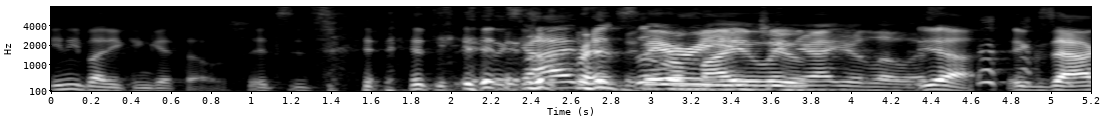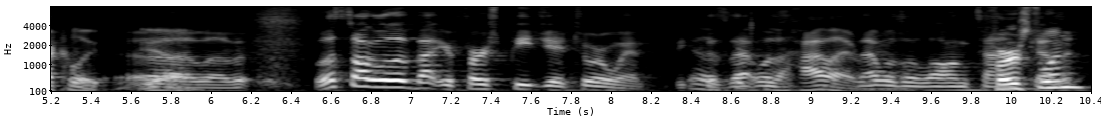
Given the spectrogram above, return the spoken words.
anybody can get those. It's it's it's, The it's guys that friends bury remind you when you're at your lowest. Yeah, exactly. Oh, I yeah. love it. Well, let's talk a little bit about your first PGA Tour win because let's that was the highlight that reel. was a long time. First coming. one?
